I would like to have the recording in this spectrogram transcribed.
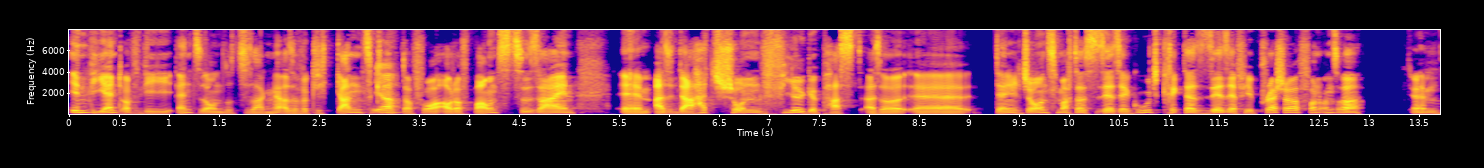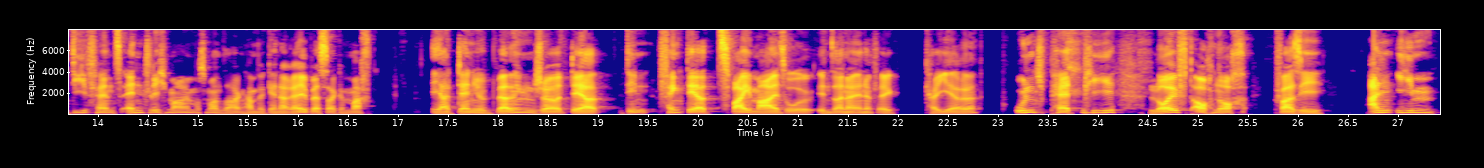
in the end of the Endzone sozusagen, ne? also wirklich ganz knapp ja. davor, out of bounds zu sein. Ähm, also da hat schon viel gepasst. Also äh, Daniel Jones macht das sehr, sehr gut, kriegt da sehr, sehr viel Pressure von unserer ähm, Defense endlich mal, muss man sagen, haben wir generell besser gemacht. Ja, Daniel Bellinger, der, den fängt der zweimal so in seiner NFL-Karriere. Und Pat P läuft auch noch quasi an ihm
